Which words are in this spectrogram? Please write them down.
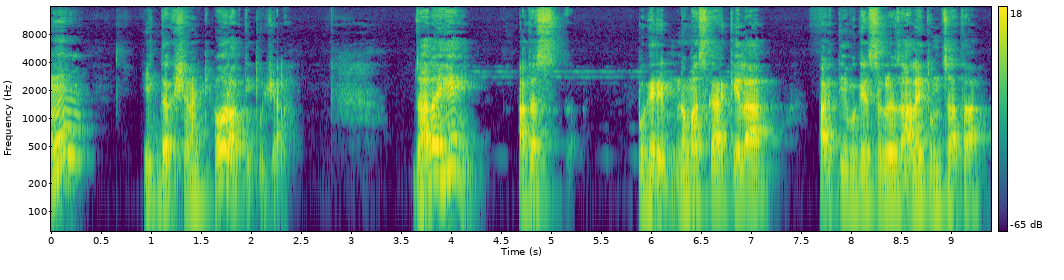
ही? एक दक्षिणा ठेवावं लागते पूजाला. झालं हे? आता वगैरे नमस्कार केला आरती वगैरे सगळं झालंय तुमचं आता.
